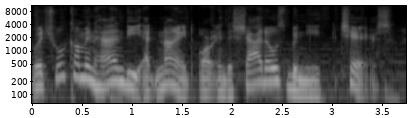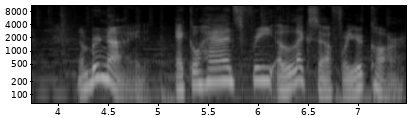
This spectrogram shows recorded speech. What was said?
which will come in handy at night or in the shadows beneath chairs. Number 9. Echo Hands Free Alexa for your car.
